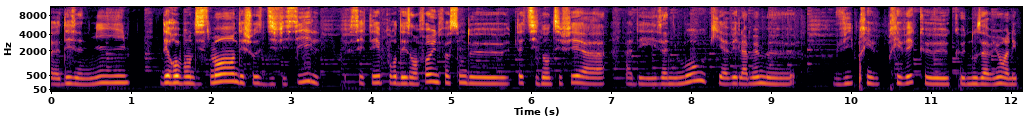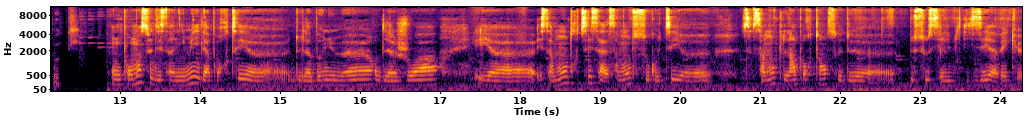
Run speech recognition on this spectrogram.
euh, des ennemis, des rebondissements, des choses difficiles. C'était pour des enfants une façon de peut-être s'identifier à, des animaux qui avaient la même euh, vie pri- privée que, que nous avions à l'époque. Pour moi, ce dessin animé, il apportait euh, de la bonne humeur, de la joie, et, euh, et ça montre, tu sais, ça, montre ce côté, euh, ça, montre l'importance de, euh, de socialiser avec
